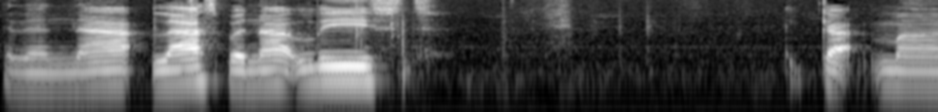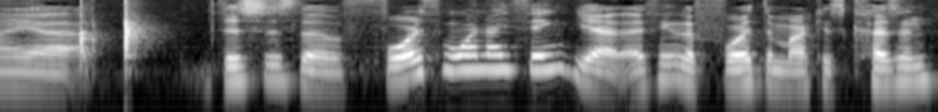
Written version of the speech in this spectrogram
And then not, last but not least, got my uh, this is the fourth one I think. Yeah, I think the fourth DeMarcus Cousin.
